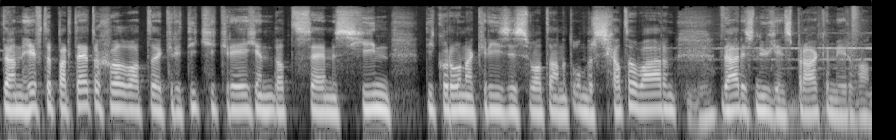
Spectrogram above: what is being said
Dan heeft de partij toch wel wat kritiek gekregen dat zij misschien die coronacrisis wat aan het onderschatten waren. Mhm. Daar is nu geen sprake meer van.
